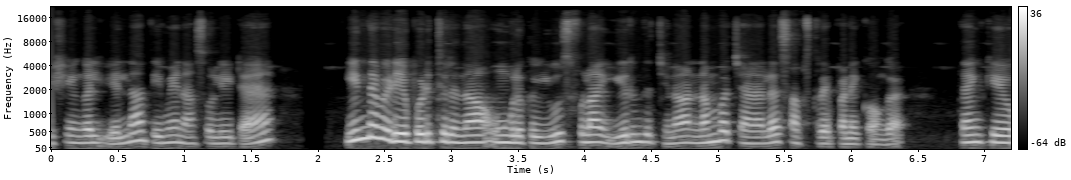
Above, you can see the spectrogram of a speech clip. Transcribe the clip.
விஷயங்கள் எல்லாத்தையுமே நான் சொல்லிட்டேன். இந்த வீடியோ பிடிச்சிருந்தா உங்களுக்கு யூஸ்ஃபுல்லாக இருந்துச்சுன்னா, நம்ம சேனலை சப்ஸ்கிரைப் பண்ணிக்கோங்க. Thank you.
